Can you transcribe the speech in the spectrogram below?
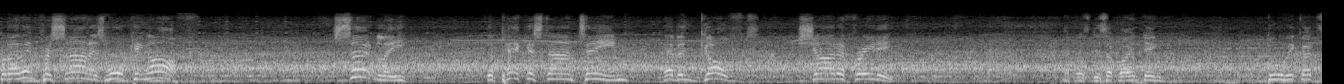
but I think Prasanna is walking off. Certainly, the Pakistan team have engulfed Shahid Afridi. That was disappointing. Two wickets,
